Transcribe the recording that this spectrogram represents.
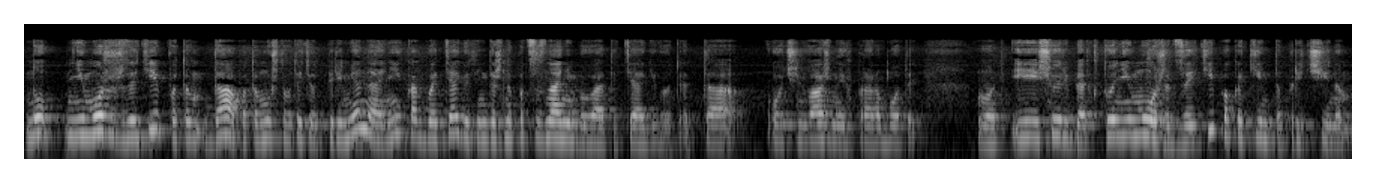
Ну, не можешь зайти, потому, да, потому что вот эти вот перемены, они как бы оттягивают, они даже на подсознании бывают оттягивают. Это очень важно их проработать. Вот. И еще, ребят, кто не может зайти по каким-то причинам,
